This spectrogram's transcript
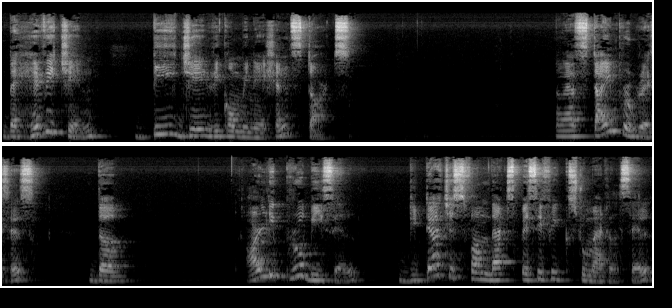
the heavy chain DJ recombination starts. Now as time progresses the early pro B cell detaches from that specific stromatal cell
